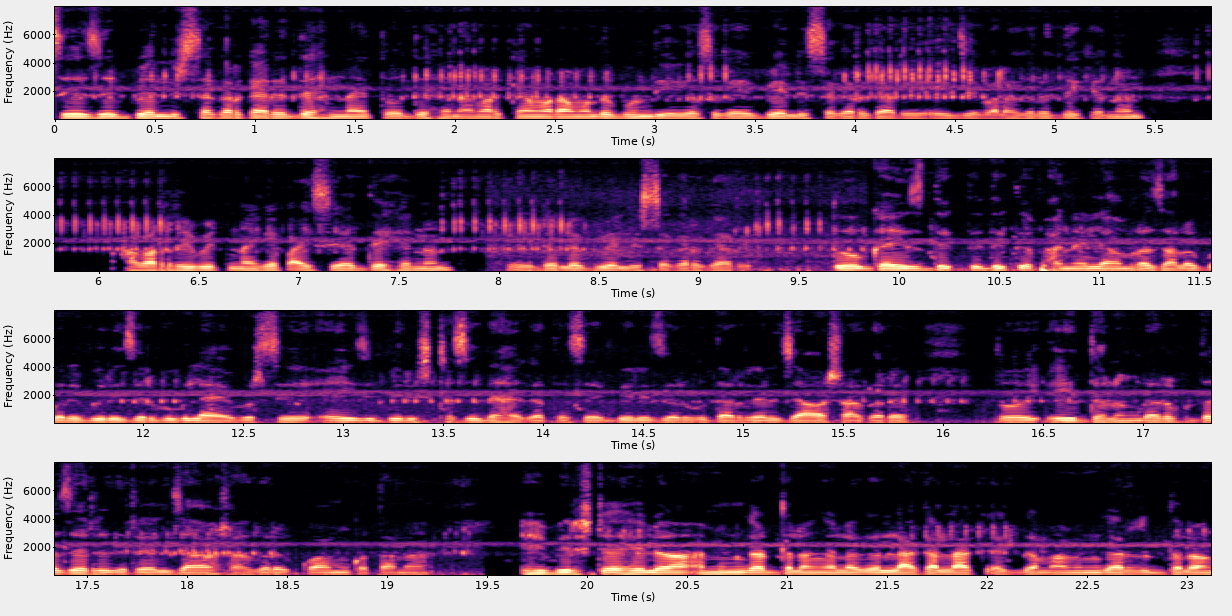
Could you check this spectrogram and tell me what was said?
যে যে, বিয়াল্লিশ টাকার গাড়ি দেখেন নাই, তো দেখেন আমার ক্যামেরার মধ্যে বন্দি হয়ে গেছে বিয়াল্লিশ টাকার গাড়ি। এই যে, ভালো করে দেখে নেন। আবার রিপিট নাকি পাইছে, দেখে নেন। এইটা হলো বিয়াল্লিশ টাকার গাড়ি। তো গাইজ দেখতে দেখতে ফাইনালি আমরা জালুকবাড়ি ব্রিজের বুকলে আয় পড়ছি এই যে ব্রিজটা যে দেখা যাচ্ছে ব্রিজের উপর রেল যাওয়া আসা করে, তো এই দলংটার উপর যে রেল যাওয়া আসা করে, কম কথা না। এই ব্রিজটা হইল আমিনগার দলংয়ের লগে লাগা লাগ একদম আমিনগার দলং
